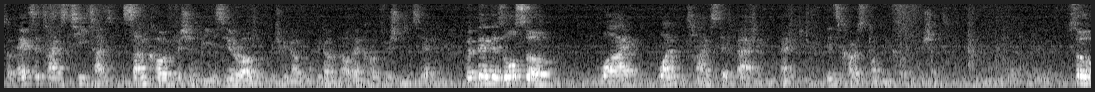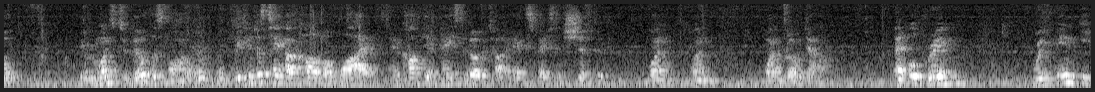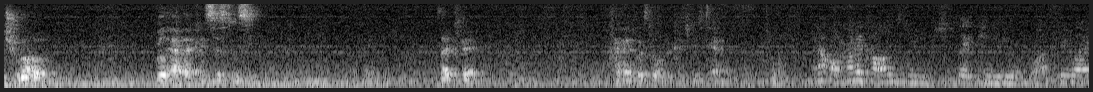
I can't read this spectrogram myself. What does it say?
So x at times t times some coefficient b0, which we don't, we don't know that coefficient just yet. But then there's also y one time step back and its corresponding coefficient. So if we wanted to build this model, we can just take our column of y and copy and paste it over to our x space and shift it one, one, one row down. That will bring, within each row, we'll have that consistency. Is that clear? And it looks a little bit confused, yeah? How, how many columns do you, like, can you do, what, three Y,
